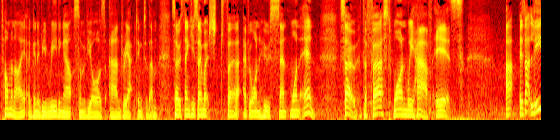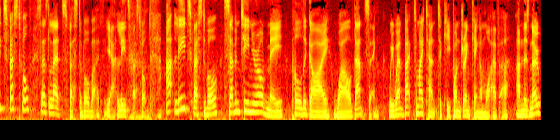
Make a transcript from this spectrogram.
Tom and I are going to be reading out some of yours and reacting to them. So thank you so much for everyone who sent one in. So the first one we have is. Uh, is that Leeds Festival? It says Leeds Festival, but th- yeah, Leeds Festival. At Leeds Festival, 17 year old me pulled a guy while dancing. We went back to my tent to keep on drinking and whatever, and there's no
